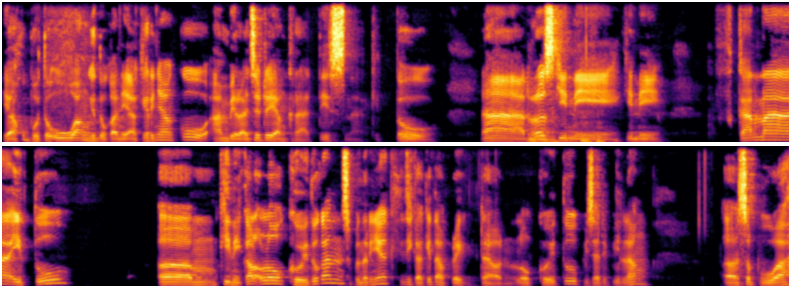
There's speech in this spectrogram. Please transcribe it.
ya aku butuh uang gitu kan ya. Akhirnya aku ambil aja deh yang gratis. Nah, gitu. Nah, terus Hmm. gini, gini. Karena itu em, gini, kalau logo itu kan sebenarnya ketika kita breakdown, logo itu bisa dibilang eh, sebuah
